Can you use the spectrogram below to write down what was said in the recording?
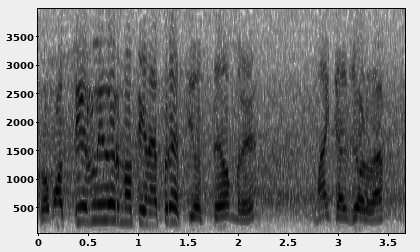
Como cheerleader no tiene precio este hombre, Michael Jordan.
